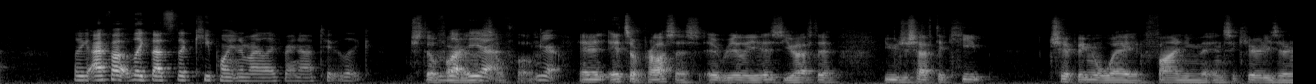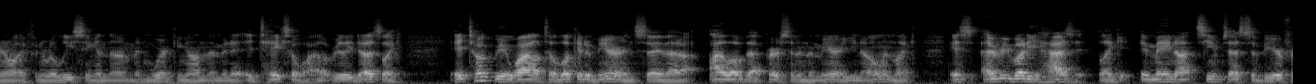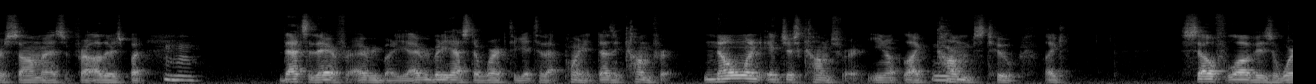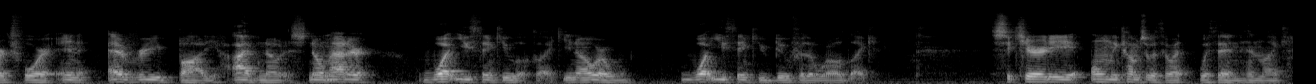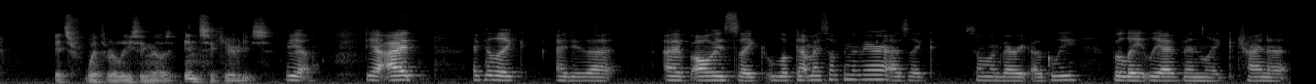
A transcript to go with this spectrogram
Like I felt like that's the key point in my life right now too. Like Still Lo- finding yeah. self love. yeah, And it, it's a process. It really is. You have to, you just have to keep chipping away and finding the insecurities in your life and releasing in them and working on them. And it, it takes a while. It really does. Like, it took me a while to look at a mirror and say that I love that person in the mirror, you know? And like, it's everybody has it. Like, it may not seem as severe for some as for others, but hmm that's there for everybody. Everybody has to work to get to that point. It doesn't come for no one. It just comes for you know, like Yeah. comes to like. Self love is worked for in everybody. I've noticed, no Yeah. matter what you think you look like, you know, or what you think you do for the world. Like, security only comes with within, and like, it's with releasing those insecurities. yeah, yeah. I, I feel like I do that. I've always like looked at myself in the mirror as like someone very ugly, but lately I've been like trying to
